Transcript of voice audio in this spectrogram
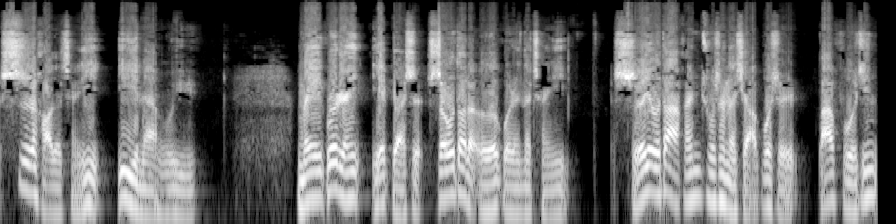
示好的诚意一览无余。美国人也表示收到了俄国人的诚意。石油大亨出身的小布什把普京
